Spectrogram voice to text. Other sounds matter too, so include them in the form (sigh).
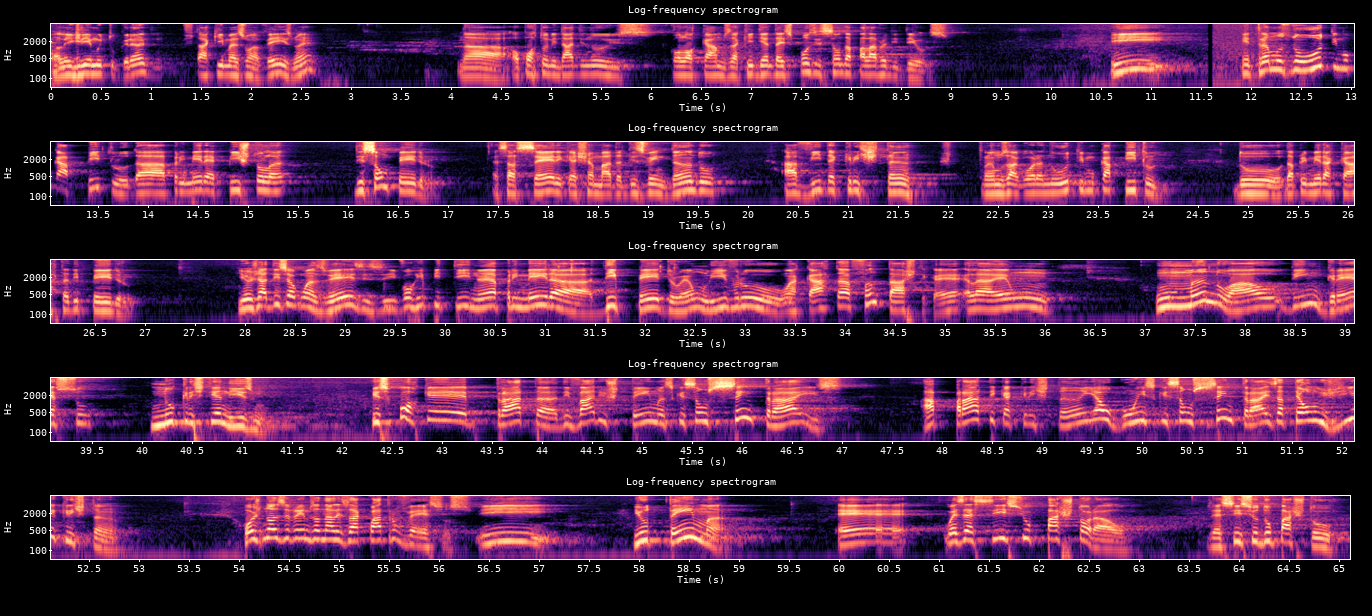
Uma alegria muito grande estar aqui mais uma vez, não é? Na oportunidade de nos colocarmos aqui diante da exposição da palavra de Deus. E entramos no último capítulo da primeira epístola de São Pedro, essa série que é chamada Desvendando a Vida Cristã. Entramos agora no último capítulo do, da primeira carta de Pedro. E eu já disse algumas vezes e vou repetir, não é a primeira de Pedro é um livro, uma carta fantástica. É, ela é um, um manual de ingresso no cristianismo. Isso porque trata de vários temas que são centrais à prática cristã e alguns que são centrais à teologia cristã. Hoje nós iremos analisar quatro versos e e o tema é o exercício pastoral, exercício do pastor.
